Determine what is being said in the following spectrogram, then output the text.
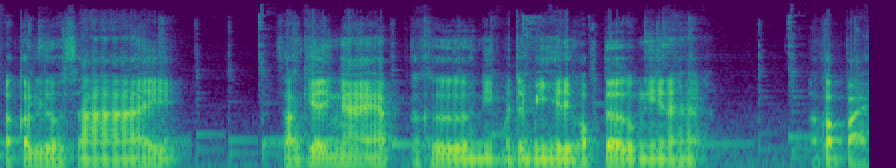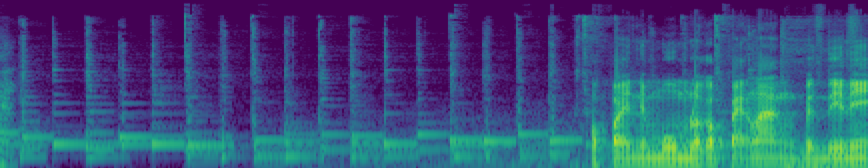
แล้วก็เลี้ยวซ้าย สังเกตง่ายครับก็คือนี่มันจะมีเฮลิคอปเตอร์ตรงนี้นะฮะแล้วก็ไป เข้าไปในมุมแล้วก็แปลงร่างเป็นทีนี้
